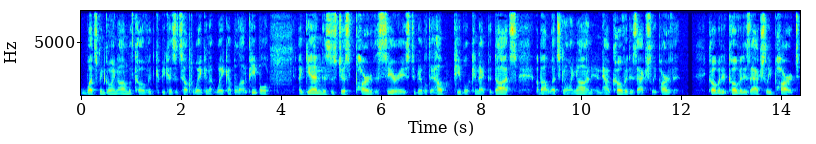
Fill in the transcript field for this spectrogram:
what's been going on with COVID because it's helped wake up, wake up a lot of people. Again, this is just part of the series to be able to help people connect the dots about what's going on and how COVID is actually part of it. COVID, COVID is actually part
